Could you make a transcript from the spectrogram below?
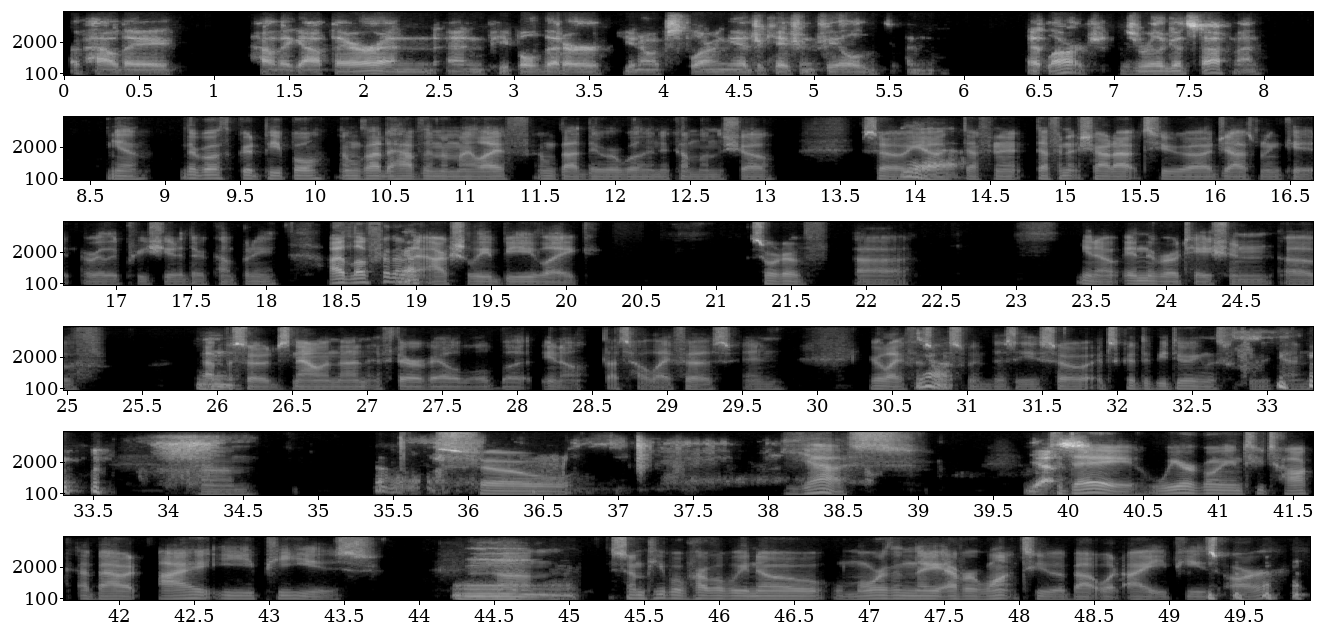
of how they how they got there and and people that are you know exploring the education field and at large. It was really good stuff, man. Yeah, they're both good people. I'm glad to have them in my life. I'm glad they were willing to come on the show. So yeah, Yeah. definite definite shout out to uh, Jasmine and Kate. I really appreciated their company. I'd love for them to actually be like sort of uh you know in the rotation of Mhm. episodes now and then if they're available but you know that's how life is and your life has Yeah. also been busy so it's good to be doing this with you again um so yes Yes. today we are going to talk about ieps Mm. um, some people probably know more than they ever want to about what IEPs are.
